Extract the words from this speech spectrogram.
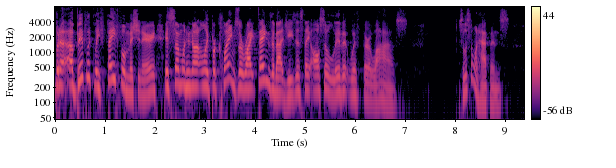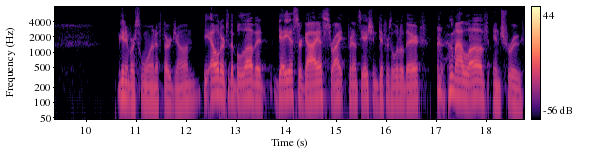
But a, a, biblically faithful missionary is someone who not only proclaims the right things about Jesus, they also live it with their lives. So listen to what happens beginning verse 1 of 3 John. The elder to the beloved Gaius or Gaius, right? Pronunciation differs a little there. whom I love in truth.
